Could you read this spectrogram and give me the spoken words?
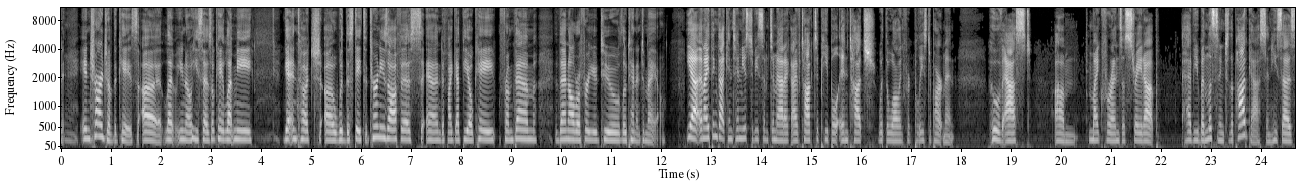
Mm. in charge of the case uh let you know he says okay let me get in touch uh, with the state's attorney's office and if I get the okay from them then I'll refer you to Lieutenant DeMeo Yeah, and I think that continues to be symptomatic. I've talked to people in touch with the Wallingford Police Department who have asked um, Mike Forenza straight up, Have you been listening to the podcast? And he says,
